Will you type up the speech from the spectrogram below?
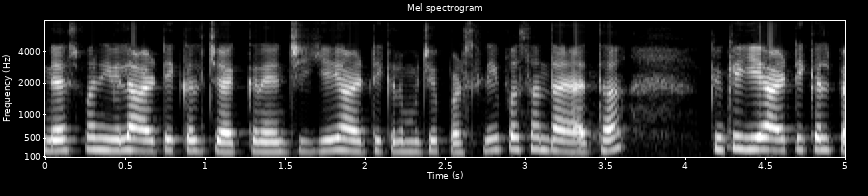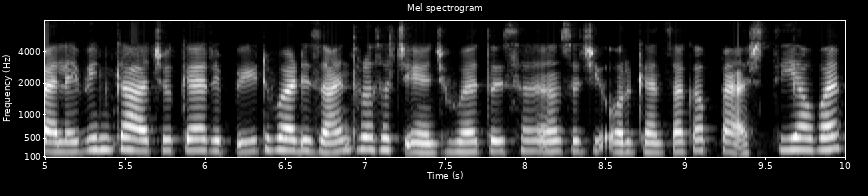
नेक्स्ट वन ये वाला आर्टिकल चेक करें जी। ये आर्टिकल मुझे पर्सनली पसंद आया था, क्योंकि ये आर्टिकल पहले भी इनका आ चुका है रिपीट हुआ है डिज़ाइन थोड़ा सा चेंज हुआ है तो इस तरह से जी ऑर्गेन्जा का पैच दिया हुआ है।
